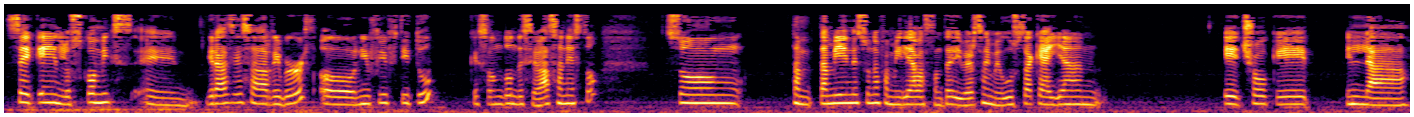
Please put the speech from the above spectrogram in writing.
Sé que en los cómics, eh, gracias a Rebirth o New 52, que son donde se basan esto, son también es una familia bastante diversa y me gusta que hayan hecho que en la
